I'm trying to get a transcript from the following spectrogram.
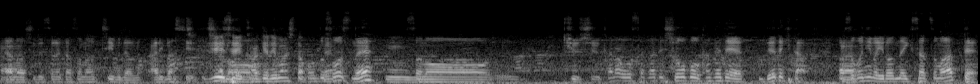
はい。あの記されたそのチームでもありますし、人生かけれましたもんね。本当そうですね。うん。その九州から大阪で勝負をかけて出てきた、まあ、はいそこにはいろんないきさつもあって、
